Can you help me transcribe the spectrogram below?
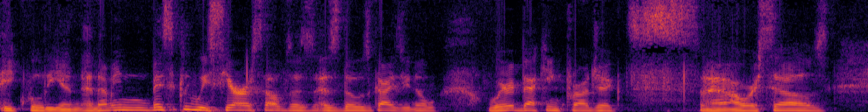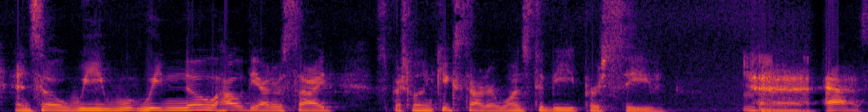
equally. And, and I mean, basically, we see ourselves as, as those guys. You know, we're backing projects uh, ourselves, and so we we know how the other side, especially in Kickstarter, wants to be perceived uh, as.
